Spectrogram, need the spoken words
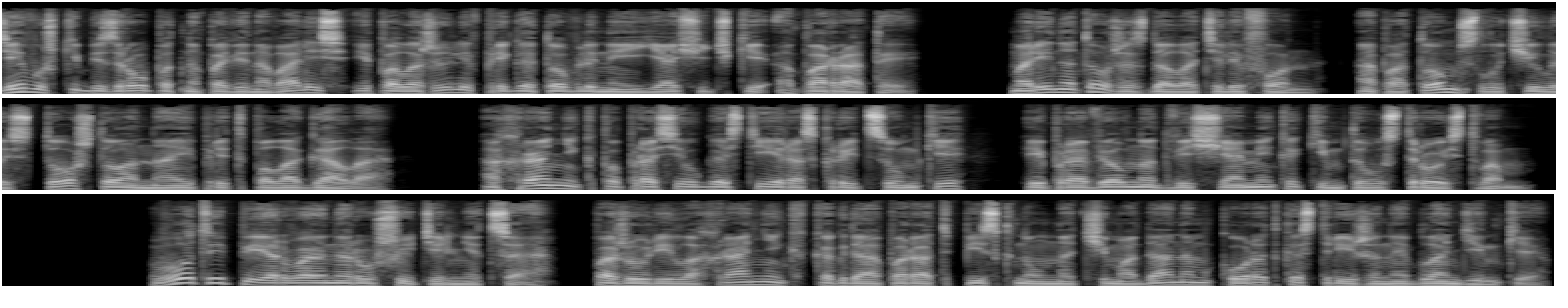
Девушки безропотно повиновались и положили в приготовленные ящички аппараты. Марина тоже сдала телефон, а потом случилось то, что она и предполагала. Охранник попросил гостей раскрыть сумки и провел над вещами каким-то устройством. «Вот и первая нарушительница», — пожурил охранник, когда аппарат пискнул над чемоданом коротко стриженной блондинки.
